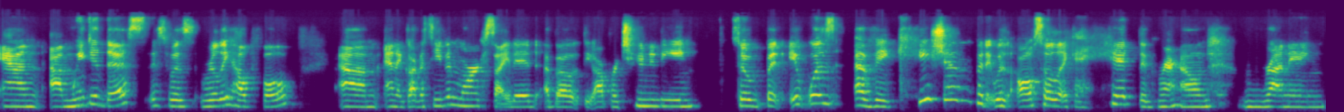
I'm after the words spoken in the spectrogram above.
And um, we did this. This was really helpful, um, and it got us even more excited about the opportunity. So, but it was a vacation, but it was also like a hit the ground running,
